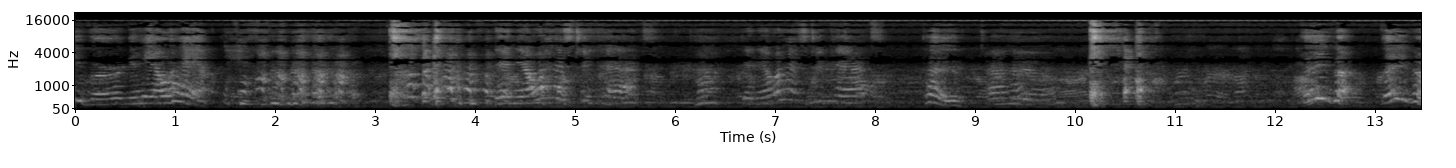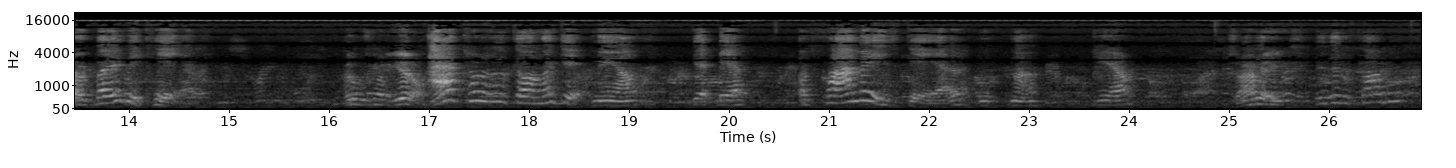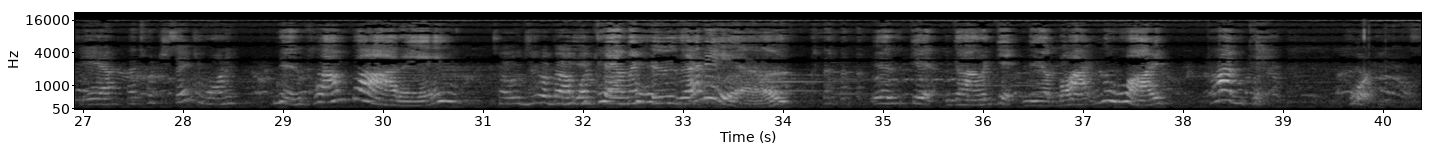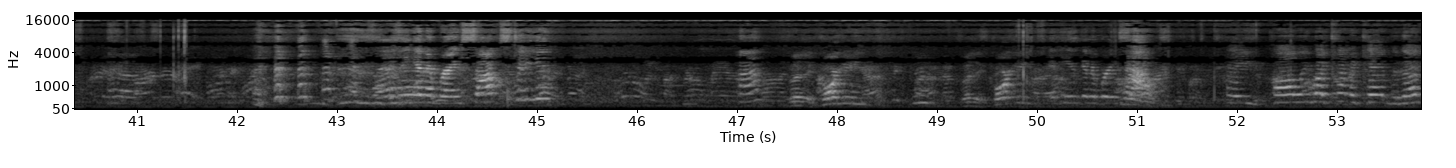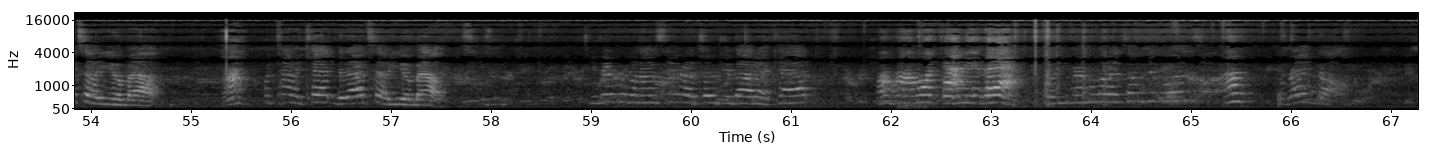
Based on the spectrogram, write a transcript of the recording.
beaver, and he'll. Daniela has two cats. Huh? Daniela has two cats. Two. Uh-huh. These are, these are baby cats. Who was going to get them? I Actually, gonna get me a, get me a, a Siamese cat. No. Yeah. Siamese. Is it a Siamese? Yeah, that's what you said you wanted. Then somebody, Told you about you what tell me who that is, is get, gonna get me a black and white tomcat. Porky. Is he gonna bring socks to you? Huh? Was it Corky? Was it Corky? And he's gonna bring No. socks. Hey, Polly, what kind of cat did I tell you about? Huh? What kind of cat did I tell you about? You remember when I was here, I told you about a cat? Uh-huh, what kind is that? Well, you remember what I told you it was? Huh? A ragdoll.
